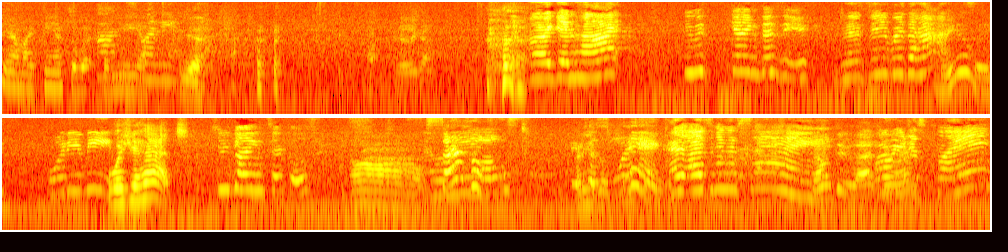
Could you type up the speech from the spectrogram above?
Yeah, my pants are wet from me. Yeah. There they go. Are you getting hot? he was getting dizzy. Dizzy? Where's the hat? Really? What do you mean? Where's your hats? She was going in circles. Oh. Circles. How It's a swing. I, I was gonna say. Don't do that. Were to we her. just playing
